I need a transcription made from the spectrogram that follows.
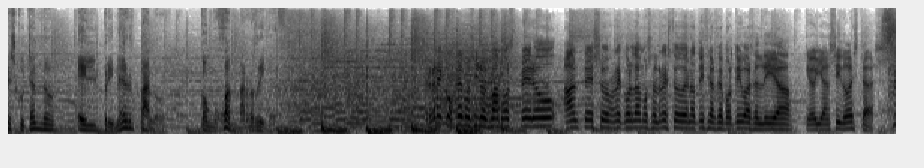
escuchando El Primer Palo con Juanma Rodríguez. Recogemos y nos vamos, pero antes os recordamos el resto de noticias deportivas del día, que hoy han sido estas.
